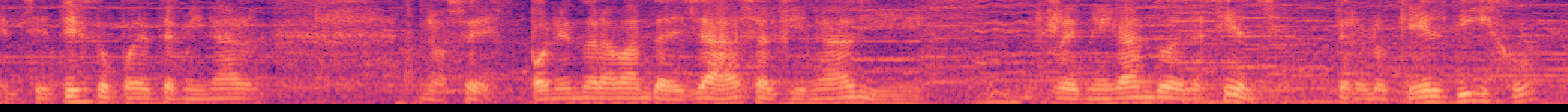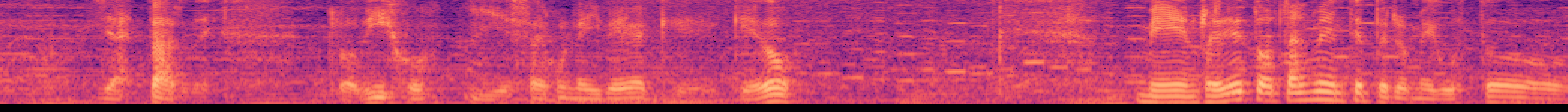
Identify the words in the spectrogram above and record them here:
el, científico puede terminar, no sé, poniendo una banda de jazz al final y renegando de la ciencia, pero lo que él dijo ya es tarde lo dijo y esa es una idea que quedó. Me enredé totalmente, pero me gustó.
